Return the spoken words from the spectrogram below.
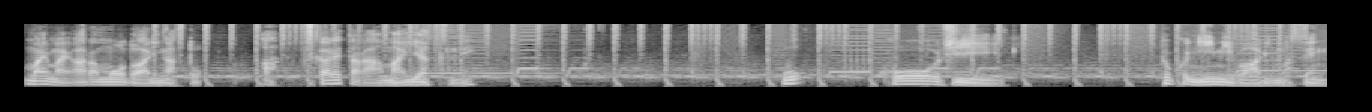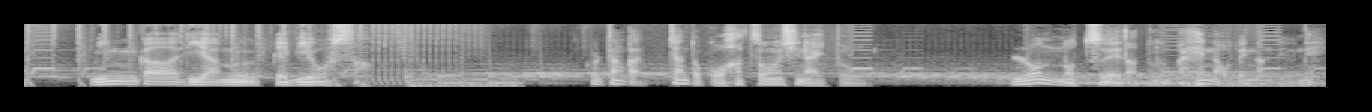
マイマイアラモードありがとう。あ、疲れたら甘いやつね。お、コージー。特に意味はありません。ウィンガーディアム・レビオーサ。これなんかちゃんとこう発音しないと、ロンの杖だとなんか変なことになるんだよね。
